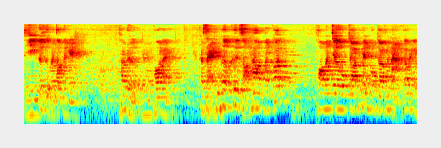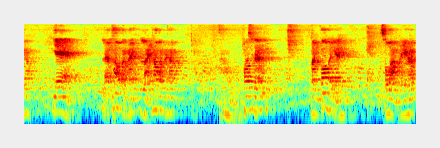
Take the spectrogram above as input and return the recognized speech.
จริงก็คือมันต้องเป็นไง เท่าเดิมใช่ไหมเพราะอะไร กระแสที่เพิ่มขึ้นสองเท่ามันก็ พอมันเจอวงจรที่เป็นวงจรขนานก็เป็นไงครับ แย่ แล้วเท่ากันไหมหลายเท่ากันไหมครับ เท่า เพราะฉะนั้นมันก็เป็นไง สว่างไหมครับ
